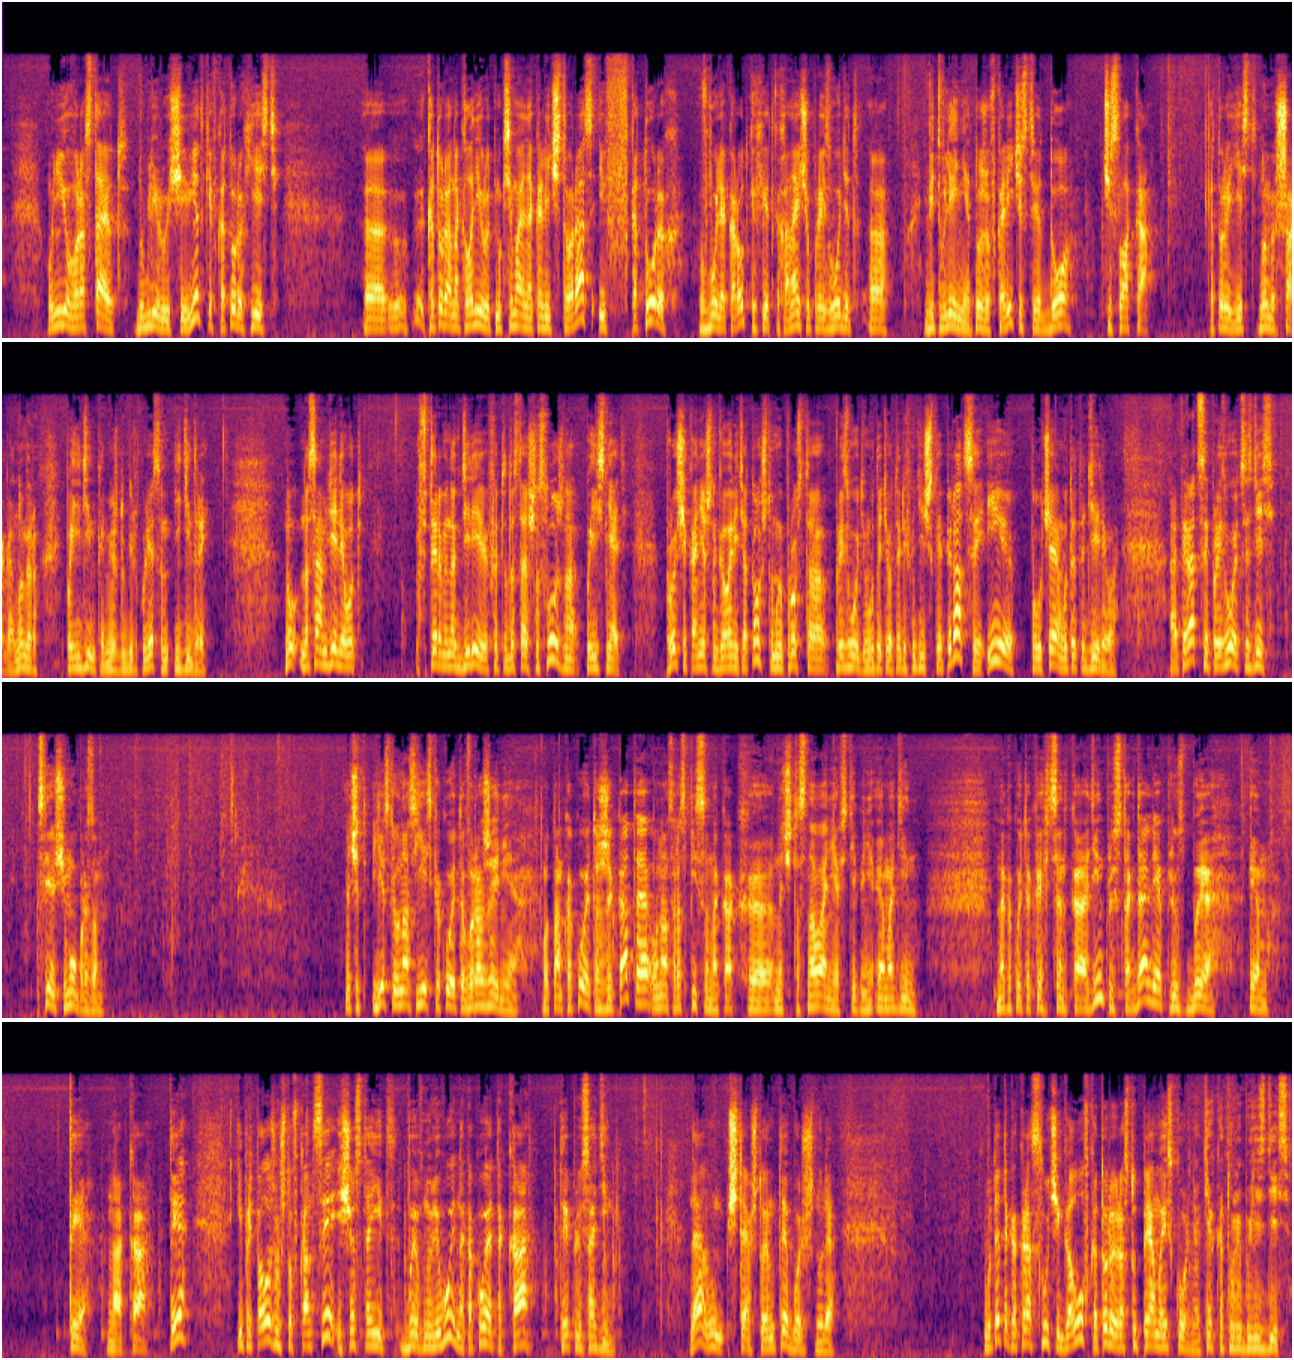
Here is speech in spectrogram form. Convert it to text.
у нее вырастают дублирующие ветки, в которых есть э, которые она клонирует максимальное количество раз, и в которых в более коротких ветках она еще производит э, ветвление тоже в количестве до числа k, который есть номер шага, номер поединка между Геркулесом и Гидрой. Ну, на самом деле, вот в терминах деревьев это достаточно сложно пояснять. Проще, конечно, говорить о том, что мы просто производим вот эти вот арифметические операции и получаем вот это дерево. А операции производятся здесь следующим образом. Значит, если у нас есть какое-то выражение, вот там какое-то ЖКТ у нас расписано как э, значит, основание в степени m1 на какой-то коэффициент k1 плюс так далее, плюс t на kt, и предположим, что в конце еще стоит b в нулевой на какое-то kt плюс 1. Да, ну, считаем, что mt больше нуля. Вот это как раз случай голов, которые растут прямо из корня, тех, которые были здесь.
